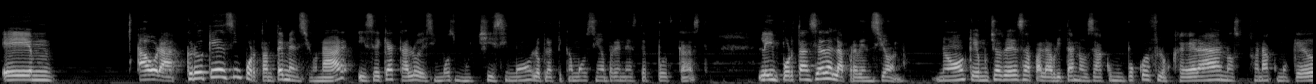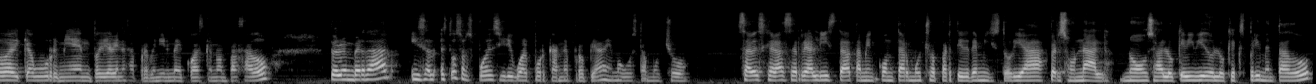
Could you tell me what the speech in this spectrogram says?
Eh, ahora, creo que es importante mencionar, y sé que acá lo decimos muchísimo, lo platicamos siempre en este podcast, la importancia de la prevención, ¿no? Que muchas veces esa palabrita nos da como un poco de flojera, nos suena como que, ay, qué aburrimiento, ya vienes a prevenirme cosas que no han pasado, pero en verdad, y esto se los puedo decir igual por carne propia, a mí me gusta mucho, sabes que era ser realista, también contar mucho a partir de mi historia personal, ¿no? O sea, lo que he vivido, lo que he experimentado.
